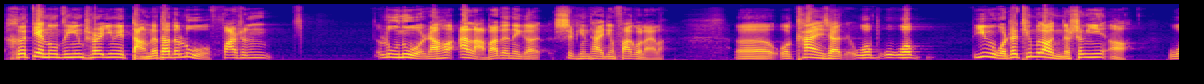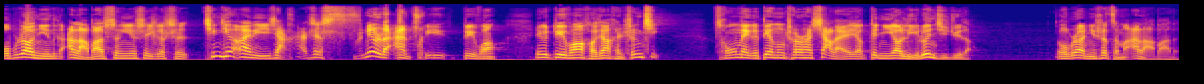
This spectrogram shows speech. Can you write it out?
和电动自行车因为挡着他的路发生。路怒，然后按喇叭的那个视频他已经发过来了，呃，我看一下，我我因为我这听不到你的声音啊，我不知道你那个按喇叭的声音是一个是轻轻按了一下，还是死命的按催对方，因为对方好像很生气，从那个电动车上下来要跟你要理论几句的，我不知道你是怎么按喇叭的，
